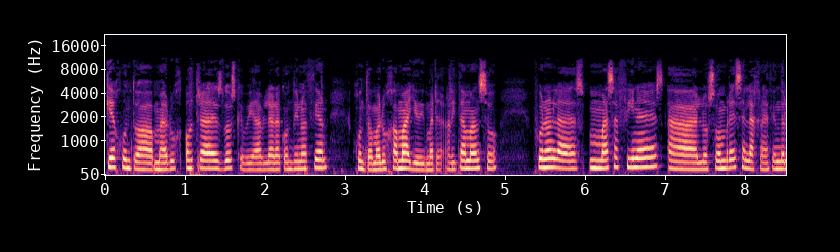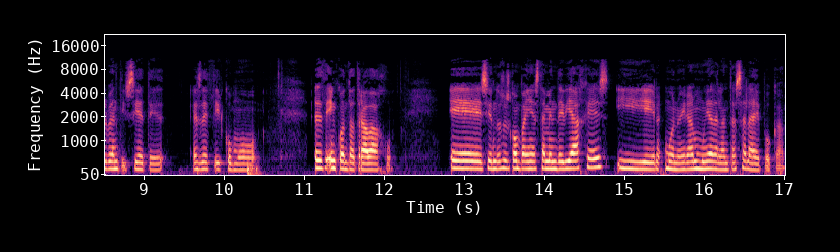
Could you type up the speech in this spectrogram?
que junto a Maru- otras dos que voy a hablar a continuación, junto a Maruja Mayo y Margarita Manso, fueron las más afines a los hombres en la generación del 27, es decir, como en cuanto a trabajo, eh, siendo sus compañeras también de viajes y bueno, eran muy adelantadas a la época.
